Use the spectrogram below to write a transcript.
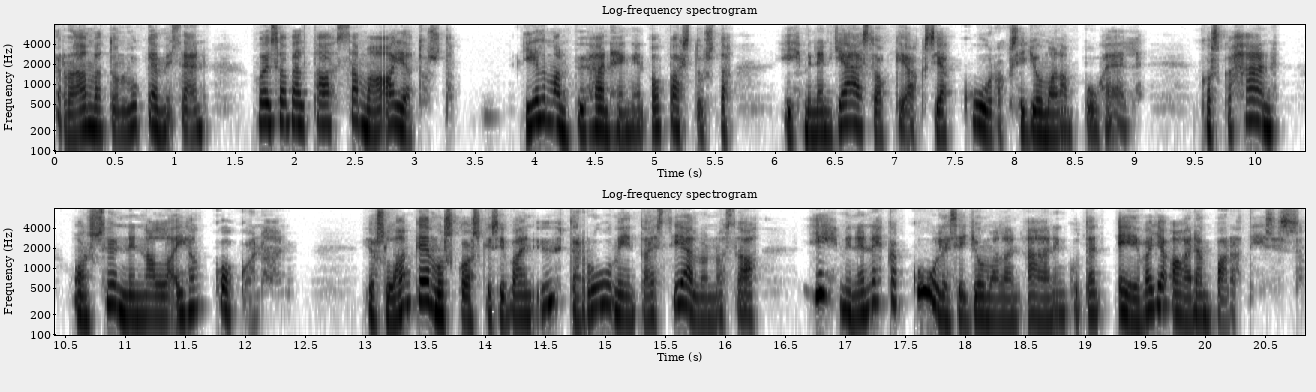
Raamatun lukemiseen voi soveltaa samaa ajatusta. Ilman pyhän hengen opastusta ihminen jää sokeaksi ja kuuroksi Jumalan puheelle, koska hän on synnin alla ihan kokonaan. Jos lankemus koskisi vain yhtä ruumiin tai sielun osaa, ihminen ehkä kuulisi Jumalan äänen, kuten Eeva ja Aadan paratiisissa.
